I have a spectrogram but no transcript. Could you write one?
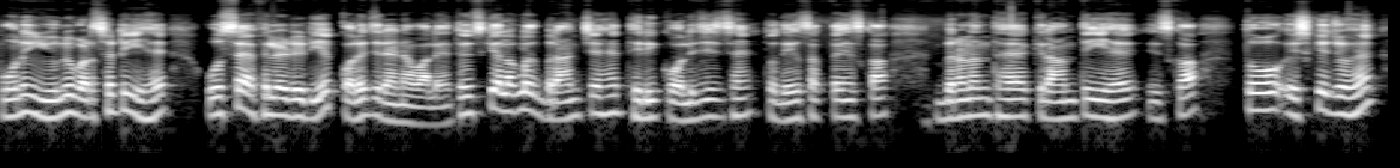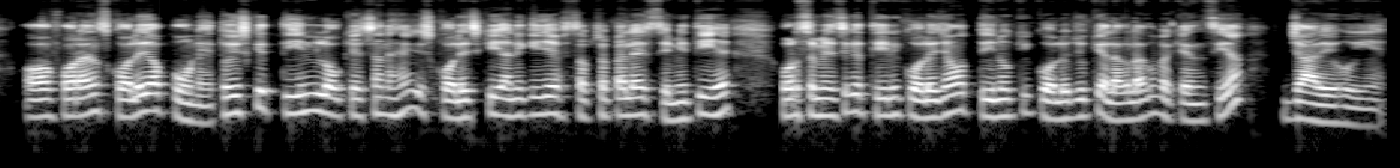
पुणे यूनिवर्सिटी है, उससे एफिलेटेड ये कॉलेज रहने वाले हैं। तो इसकी अलग अलग ब्रांचें हैं थ्री कॉलेजेस हैं तो देख सकते हैं इसका बिरणंत है क्रांति है इसका। तो इसके जो है फॉरेंस कॉलेज ऑफ़ पुणे तो इसकी तीन लोकेशन है इस कॉलेज की, यानी कि ये सबसे पहले समिति है और समिति के तीन कॉलेज हैं और तीनों की कॉलेजों की अलग अलग वैकेंसियाँ जारी हुई हैं।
